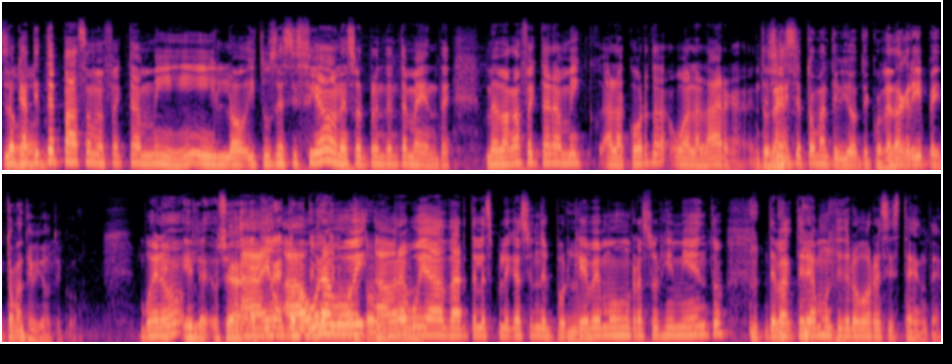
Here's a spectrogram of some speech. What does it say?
lo que a ti te pasa me afecta a mí y, lo, y tus decisiones, sorprendentemente, me van a afectar a mí a la corta o a la larga. Si Entonces, la gente toma antibióticos, le da gripe y toma antibióticos. bueno, le- o sea, aquí ahora voy, todo. ahora Todo. voy a darte la explicación del por qué vemos un resurgimiento de bacterias multidrogoresistentes.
